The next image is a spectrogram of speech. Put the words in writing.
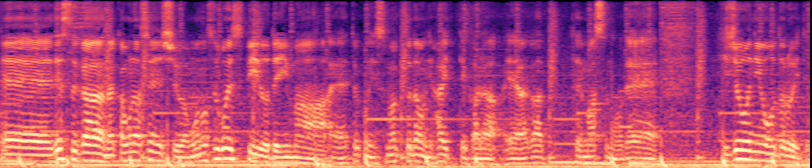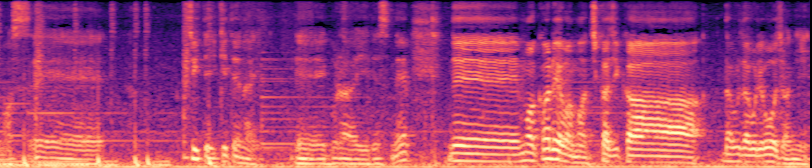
えーですが、中村選手はものすごいスピードで今、えー特にスマックダウンに入ってから、えー上がってますので、非常に驚いてます。えーついていけてないえーぐらいですねで、まあ、彼はまあ近々 WW 王者に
